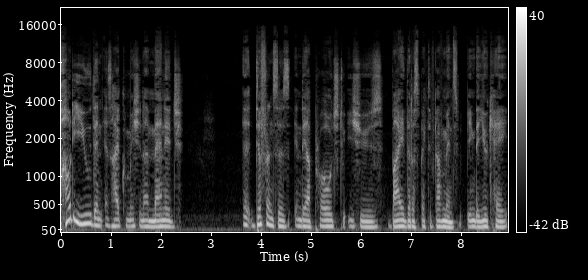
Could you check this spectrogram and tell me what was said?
how do you then, as High Commissioner, manage uh, differences in the approach to issues by the respective governments, being the UK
